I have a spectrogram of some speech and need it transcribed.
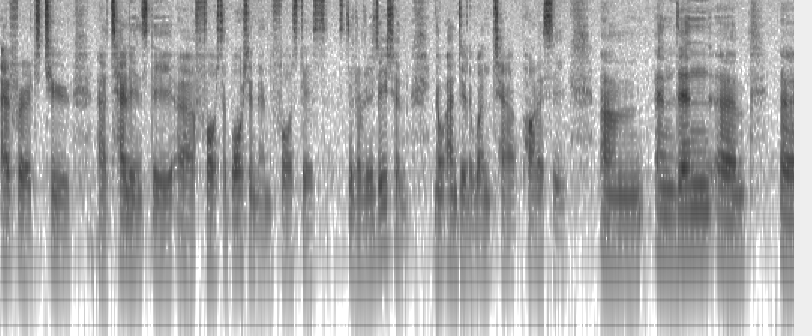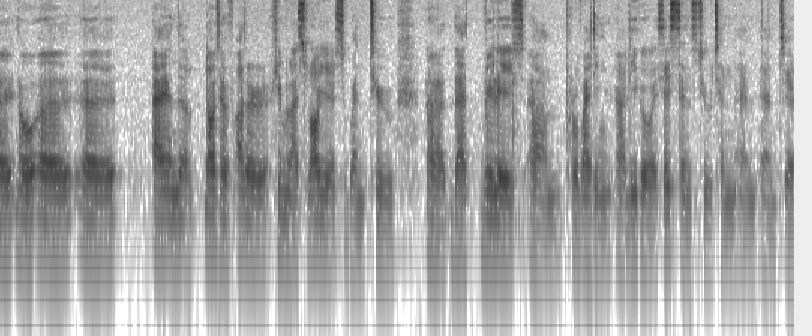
effort to challenge the forced abortion and forced sterilization, you know, under the one-child policy. Um, and then, um, you know, and a lot of other human rights lawyers went to uh, that village um, providing uh, legal assistance to Chen and, and, uh,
